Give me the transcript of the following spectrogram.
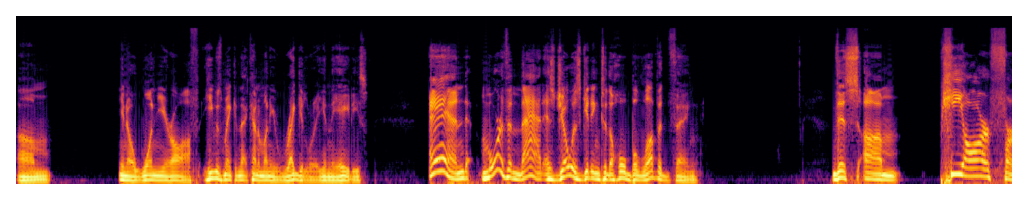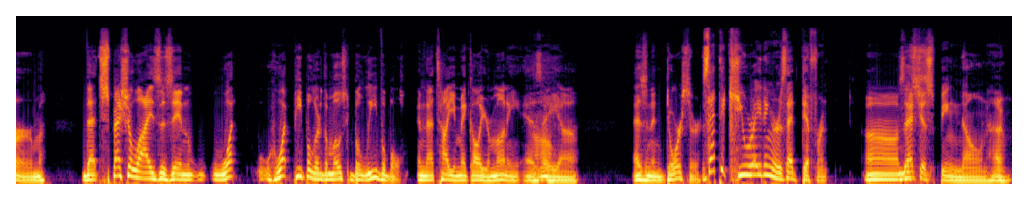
Um, you know, one year off. He was making that kind of money regularly in the 80s. And more than that, as Joe is getting to the whole beloved thing, this um, PR firm that specializes in what what people are the most believable, and that's how you make all your money as a uh, as an endorser. Is that the Q rating or is that different? Um, Is that just being known? I don't,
